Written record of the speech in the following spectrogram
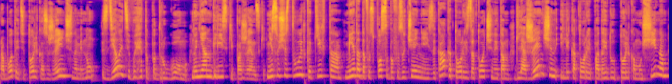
работаете только с женщинами, ну, сделайте вы это по-другому, но не английский по-женски. Не существует каких-то методов и способов изучения языка, которые заточены там для женщин или которые подойдут только мужчинам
